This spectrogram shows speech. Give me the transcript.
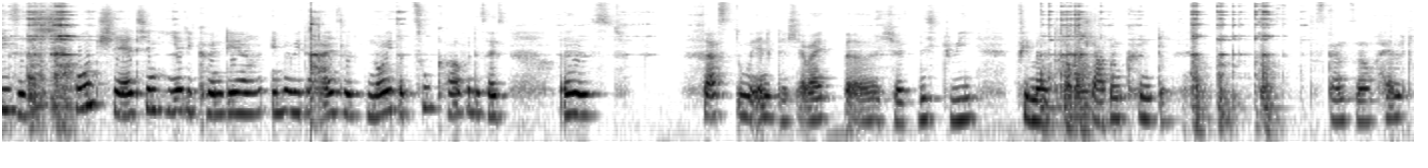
diese Tonschälchen hier, die könnt ihr immer wieder einzeln neu dazu kaufen. Das heißt, es ist fast unendlich erweiterbar. Ich weiß nicht, wie viel man drauf stapeln könnte, das Ganze auch hält.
